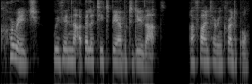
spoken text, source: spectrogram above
courage within that ability to be able to do that. I find her incredible.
